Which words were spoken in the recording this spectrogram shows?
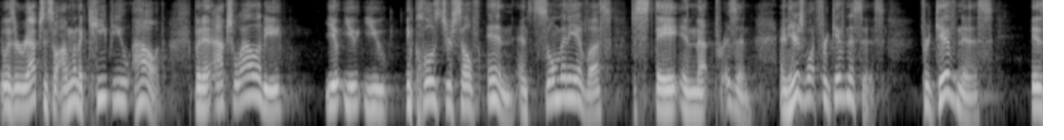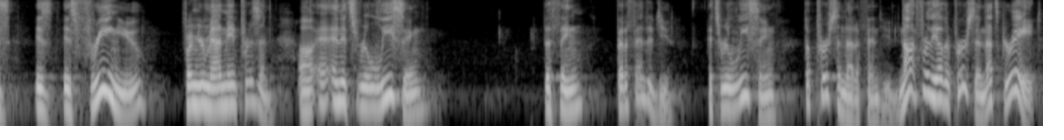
It was a reaction, so I'm going to keep you out. But in actuality, You, you, you enclosed yourself in. And so many of us just stay in that prison. And here's what forgiveness is forgiveness is, is, is freeing you from your man made prison. Uh, and, and it's releasing the thing that offended you. It's releasing the person that offended you. Not for the other person, that's great.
